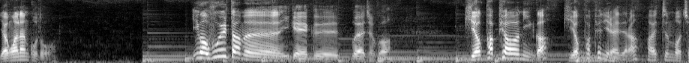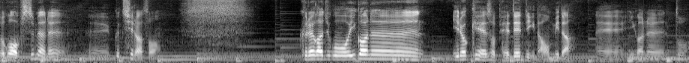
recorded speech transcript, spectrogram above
영원한 고도. 이거 후일담은 이게 그 뭐야 저거 기억 파편인가? 기억 파편이라 해야 되나? 하여튼 뭐 저거 없으면은 예, 끝이라서 그래가지고 이거는 이렇게 해서 배드 엔딩이 나옵니다. 예, 이거는 또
